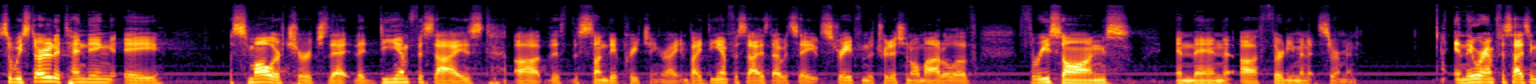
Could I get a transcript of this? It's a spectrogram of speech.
So we started attending a, a smaller church that, that de-emphasized uh, the, the Sunday preaching, right? And by de-emphasized, I would say strayed from the traditional model of three songs and then a 30-minute sermon. and they were emphasizing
